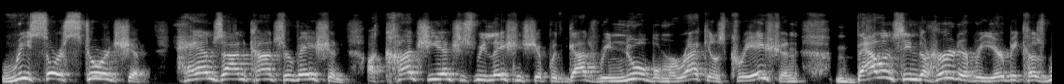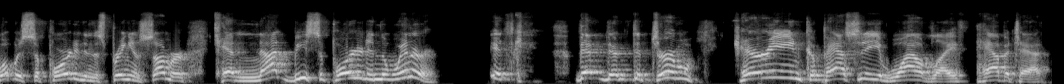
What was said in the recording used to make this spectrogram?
resource stewardship, hands on conservation, a conscientious relationship with God's renewable, miraculous creation, balancing the herd every year because what was supported in the spring and summer cannot be supported in the winter. It's that the, the term carrying capacity of wildlife habitat.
